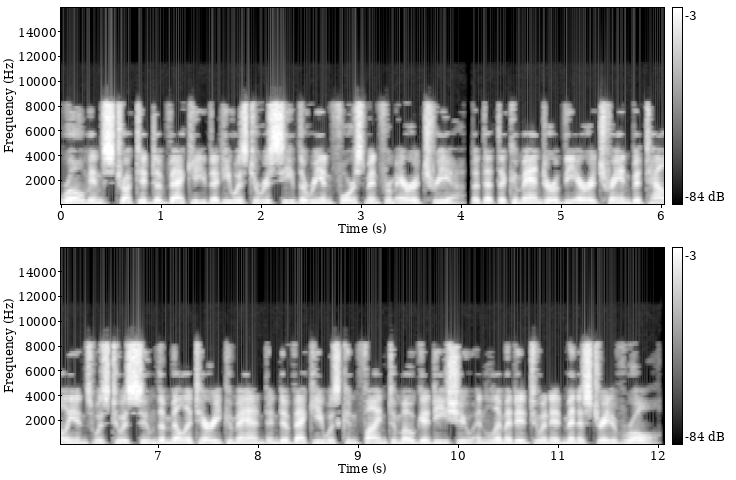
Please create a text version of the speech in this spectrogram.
Rome instructed De Vecchi that he was to receive the reinforcement from Eritrea, but that the commander of the Eritrean battalions was to assume the military command and De Vecchi was confined to Mogadishu and limited to an administrative role.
